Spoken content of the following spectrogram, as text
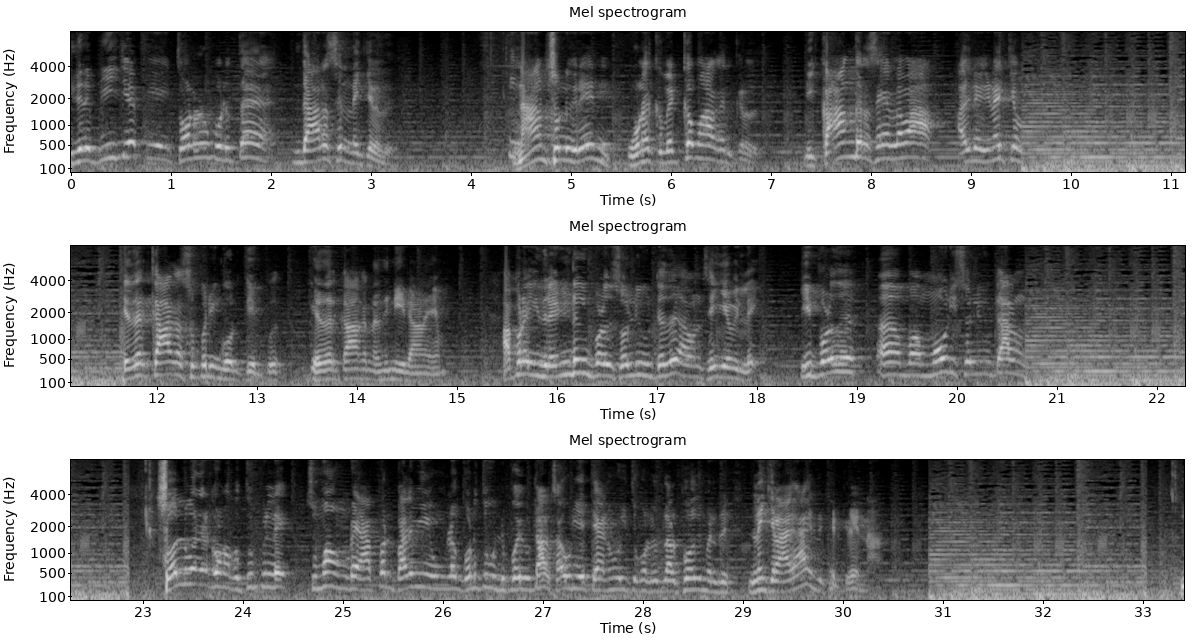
இதில் பிஜேபியை தொடர்புபடுத்த இந்த அரசு நினைக்கிறது. நான் சொல்லுகிறேன் உனக்கு வெட்கமாக இருக்கிறது. நீ காங்கிரஸ் அல்லவா? அதில் இணைக்க எதற்காக சுப்ரீம் கோர்ட் தீர்ப்பு? எதற்காக நதிநீர் ஆணையம்? அப்புறம் இது ரெண்டும் இப்பொழுது சொல்லிவிட்டது அவன் செய்யவில்லை. இப்பொழுது மோடி சொல்லிவிட்டால் அவன் சொல்வதற்கு உனக்கு துப்பில்லை. சும்மா உன்னுடைய அப்பன் பதவியை உங்களை கொடுத்து விட்டு போய்விட்டால் சௌரியத்தை அனுபவித்துக் கொண்டிருந்தால் போதும் என்று நினைக்கிறாயா என்று கேட்கிறேன் நான்.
